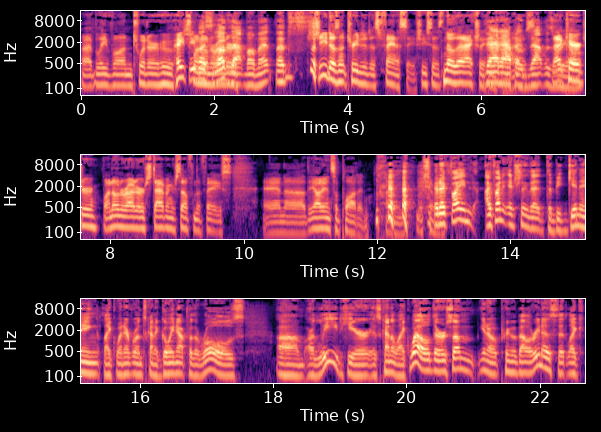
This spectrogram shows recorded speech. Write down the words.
I believe on Twitter, who hates She Winona must love Ryder. that moment. That's she doesn't treat it as fantasy. She says, "No, that actually That happened. happened. That was that real." character, Winona Ryder, stabbing herself in the face." And uh, the audience applauded. Um. And I find I find it interesting that at the beginning, like when everyone's kind of going out for the roles, um, our lead here is kind of like, well, there are some you know prima ballerinas that like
